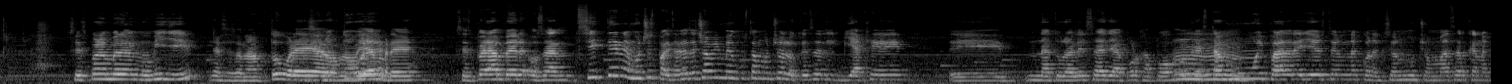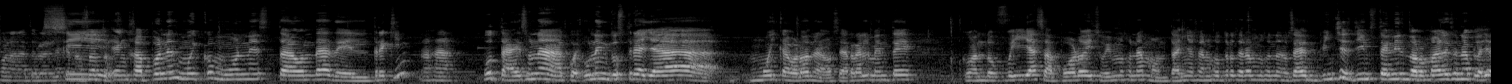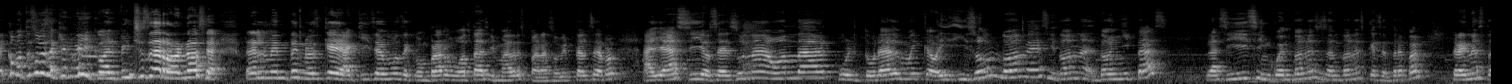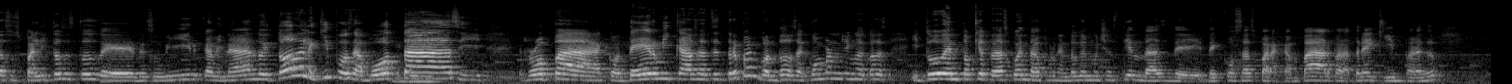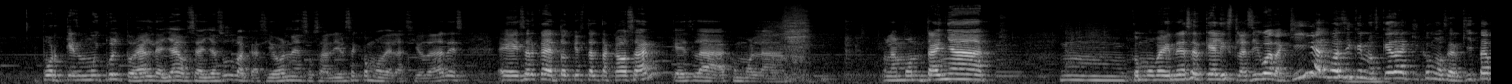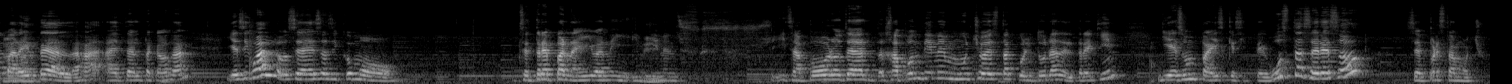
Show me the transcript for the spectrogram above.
Si esperan ver el momiji, Eso es en octubre, Es en octubre. noviembre. si esperan ver, o sea, sí tiene muchos paisajes. De hecho, a mí me gusta mucho lo que es el viaje eh, naturaleza ya por Japón, porque Mm. está muy padre y ellos tienen una conexión mucho más cercana con la naturaleza que nosotros. en Japón es muy común esta onda del trekking. Ajá. Puta, es una, una industria ya muy cabrona. O sea, realmente cuando fui a Sapporo y subimos una montaña, o sea, nosotros éramos una, o sea, en pinches jeans, tenis normales, una playera. ¿Cómo te subes aquí en México al pinche cerro, no? O sea, realmente no es que aquí seamos de comprar botas y madres para subirte al cerro. Allá sí, o sea, es una onda cultural muy. Y, son dones y dona- doñitas. Así, cincuentones, sesentones que se trepan, traen hasta sus palitos estos de, de subir, caminando y todo el equipo, o sea, botas y ropa térmica, o sea, te trepan con todo, o sea, compran un chingo de cosas. Y tú en Tokio te das cuenta, porque en Tokio hay muchas tiendas de, de cosas para acampar, para trekking, para eso. Porque es muy cultural de allá, o sea, ya sus vacaciones o salirse como de las ciudades. Eh, cerca de Tokio está el Takao-san, que es la, como la, la montaña mm, como vendría a ser que el de aquí, algo así que nos queda aquí como cerquita para Ajá. irte al, ajá, el Takao-san. Y es igual, o sea, es así como se trepan ahí, van y, y Sí. tienen y Sapporo, o sea, Japón tiene mucho esta cultura del trekking y es un país que si te gusta hacer eso, se presta mucho.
